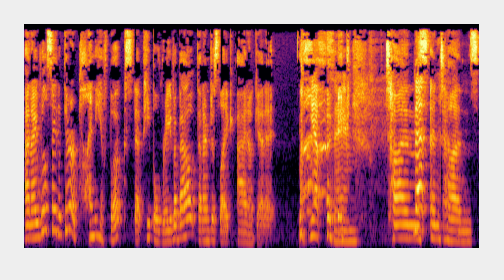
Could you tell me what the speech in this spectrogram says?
And I will say that there are plenty of books that people rave about that I'm just like, I don't get it. Yep, same. tons That- and tons.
